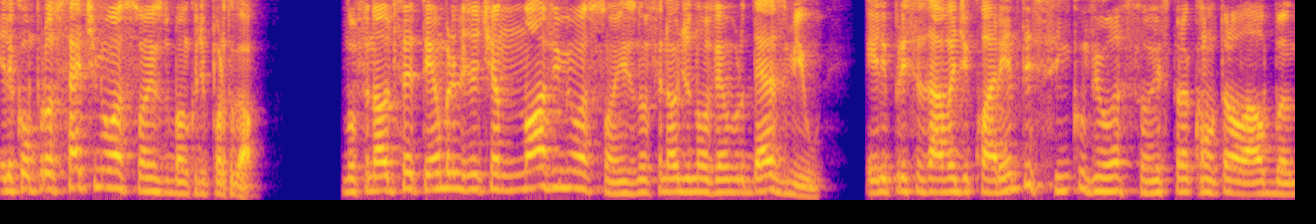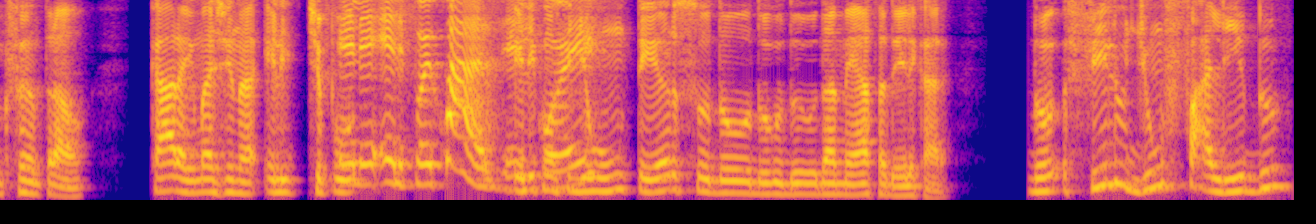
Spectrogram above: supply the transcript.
Ele comprou 7 mil ações do Banco de Portugal. No final de setembro ele já tinha 9 mil ações, no final de novembro 10 mil. Ele precisava de 45 mil ações para controlar o Banco Central. Cara, imagina, ele tipo. Ele, ele foi quase. Ele, foi... conseguiu um terço do, do, do- da meta dele, cara. Do filho de um falido,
